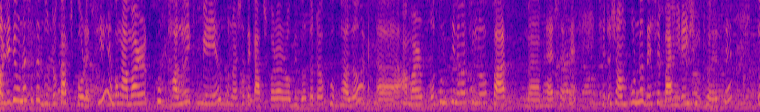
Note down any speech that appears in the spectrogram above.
অলরেডি ওনার সাথে দুটো কাজ করেছি এবং আমার খুব ভালো এক্সপিরিয়েন্স ওনার সাথে কাজ করার অভিজ্ঞতাটাও খুব ভালো। আমার প্রথম সিনেমা ছিল ফাদ ভাইয়ের সাথে। সেটা সম্পূর্ণ দেশের বাহিরেই শ্যুট হয়েছে। তো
